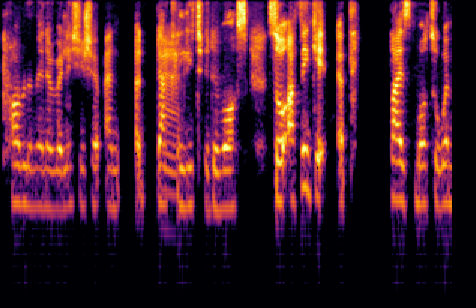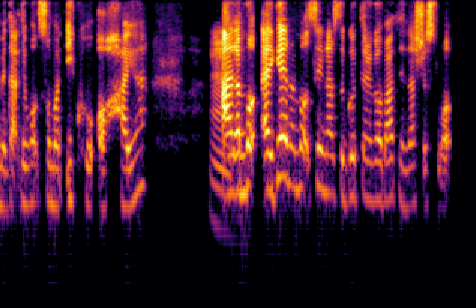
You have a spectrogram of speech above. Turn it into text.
problem in a relationship and uh, that Mm. can lead to divorce. So i think it applies more to women that they want someone equal or higher Mm. and i'm not again i'm not saying that's a good thing or a bad thing that's just what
